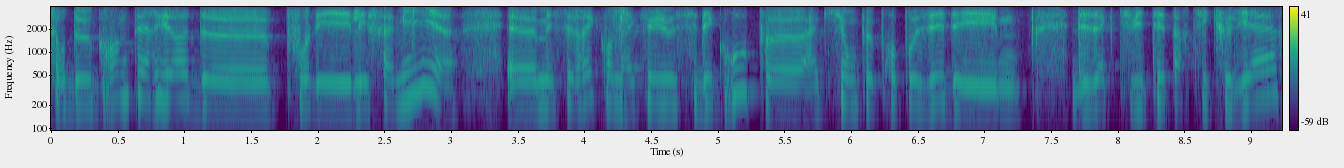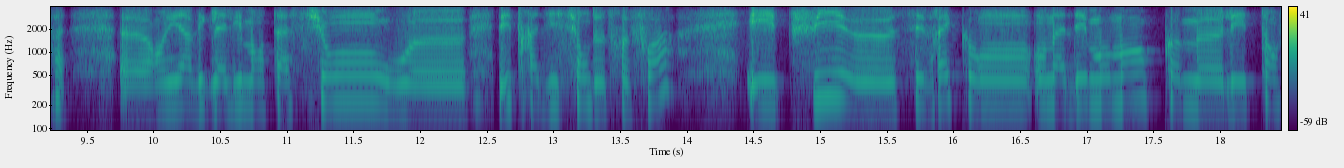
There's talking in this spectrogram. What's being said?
sur de grandes périodes euh, pour les, les familles, euh, mais c'est vrai qu'on accueille aussi des groupes à qui on peut proposer des activités particulières en lien avec l'alimentation ou les traditions d'autrefois. Et puis c'est vrai qu'on on a des moments comme les temps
